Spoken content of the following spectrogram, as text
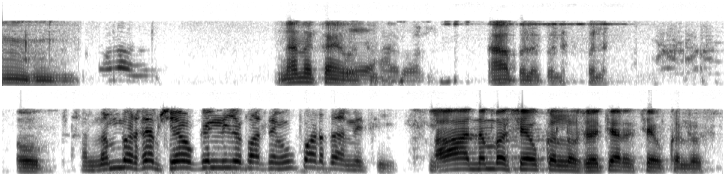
હમ ના ના કાંઈ વાંધો. હા ભલે ભલે ભલે. ઓકે. નંબર સાહેબ સેવ કરી લીજો પાછા ઉપાડતા નથી. હા નંબર સેવ કરી લો છું. અત્યારે સેવ કરી લો છું.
